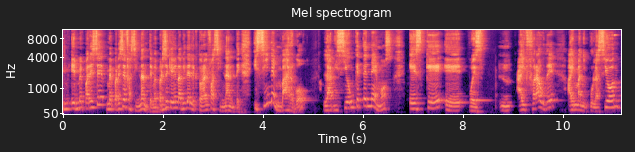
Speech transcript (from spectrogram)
me, parece, me parece fascinante, me parece que hay una vida electoral fascinante. Y sin embargo, la visión que tenemos es que, eh, pues, hay fraude, hay manipulación,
